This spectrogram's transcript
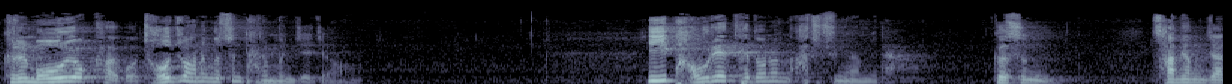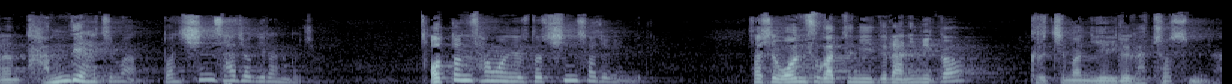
그를 모욕하고 저주하는 것은 다른 문제죠. 이 바울의 태도는 아주 중요합니다. 그것은 사명자는 담대하지만 또한 신사적이라는 거죠. 어떤 상황에서도 신사적입니다. 사실 원수 같은 이들 아닙니까? 그렇지만 예의를 갖추었습니다.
